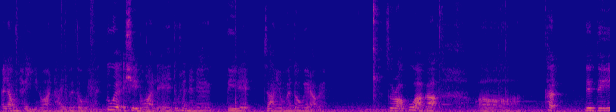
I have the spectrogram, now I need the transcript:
အဲ့ကြောင့်ထည့်ရင်တော့ဒါကြီးပဲသုံးခဲ့တာသူ့ရဲ့အရှိန်တော့ကလည်းသူ့ထက်နည်းနည်းသေးတဲ့ဇာယုံပဲသုံးခဲ့တာပဲဆိုတော့အခုကကအာခက်တေးသေး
